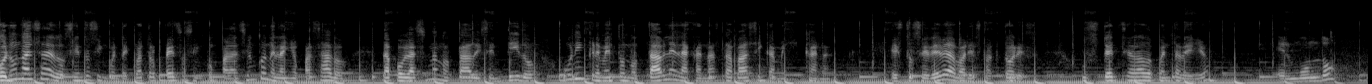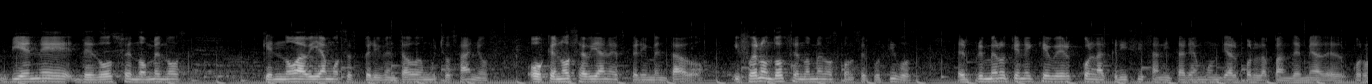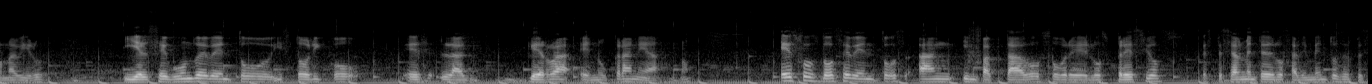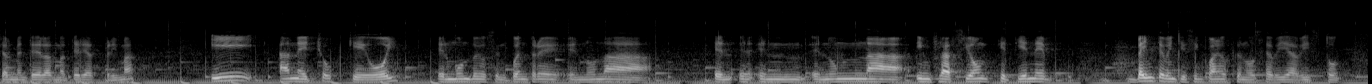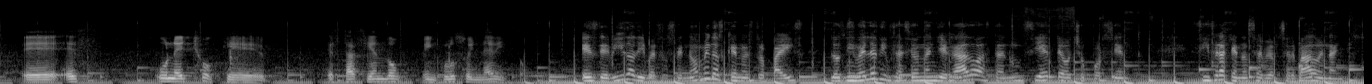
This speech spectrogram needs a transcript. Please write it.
Con un alza de 254 pesos en comparación con el año pasado, la población ha notado y sentido un incremento notable en la canasta básica mexicana. Esto se debe a varios factores. ¿Usted se ha dado cuenta de ello? El mundo viene de dos fenómenos que no habíamos experimentado en muchos años o que no se habían experimentado y fueron dos fenómenos consecutivos. El primero tiene que ver con la crisis sanitaria mundial por la pandemia del coronavirus y el segundo evento histórico es la guerra en Ucrania. Esos dos eventos han impactado sobre los precios, especialmente de los alimentos, especialmente de las materias primas, y han hecho que hoy el mundo se encuentre en una, en, una inflación que tiene 20, 25 años que no se había visto. Eh, es un hecho que está siendo incluso inédito. Es debido a diversos fenómenos que en nuestro país los niveles de inflación han llegado hasta en un 7-8%, cifra que no se había observado en años.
